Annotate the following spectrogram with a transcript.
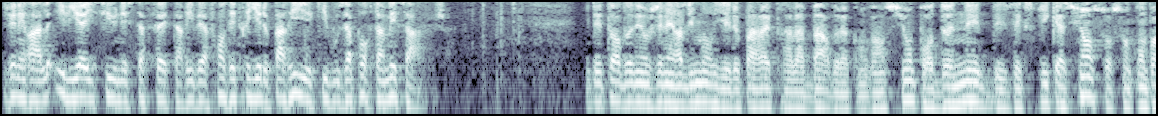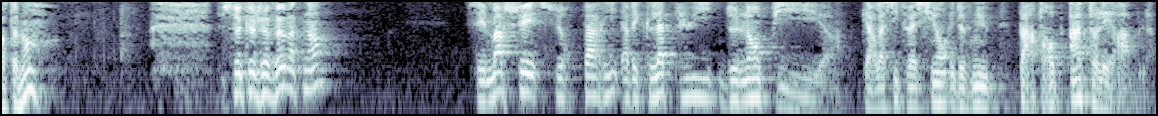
Général, il y a ici une estafette arrivée à Franz-Étrier de Paris et qui vous apporte un message. Il est ordonné au général Dumouriez de paraître à la barre de la Convention pour donner des explications sur son comportement. Ce que je veux maintenant, c'est marcher sur Paris avec l'appui de l'Empire, car la situation est devenue par trop intolérable.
